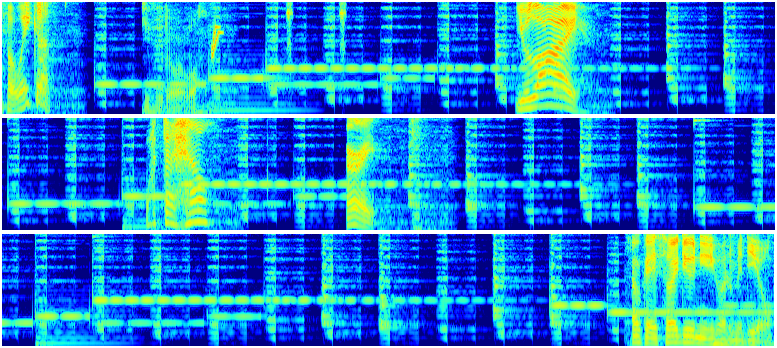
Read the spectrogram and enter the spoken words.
Gampa, wake up. She's adorable. You lie! What the hell? Alright. Okay, so I do need to go to Mideel.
